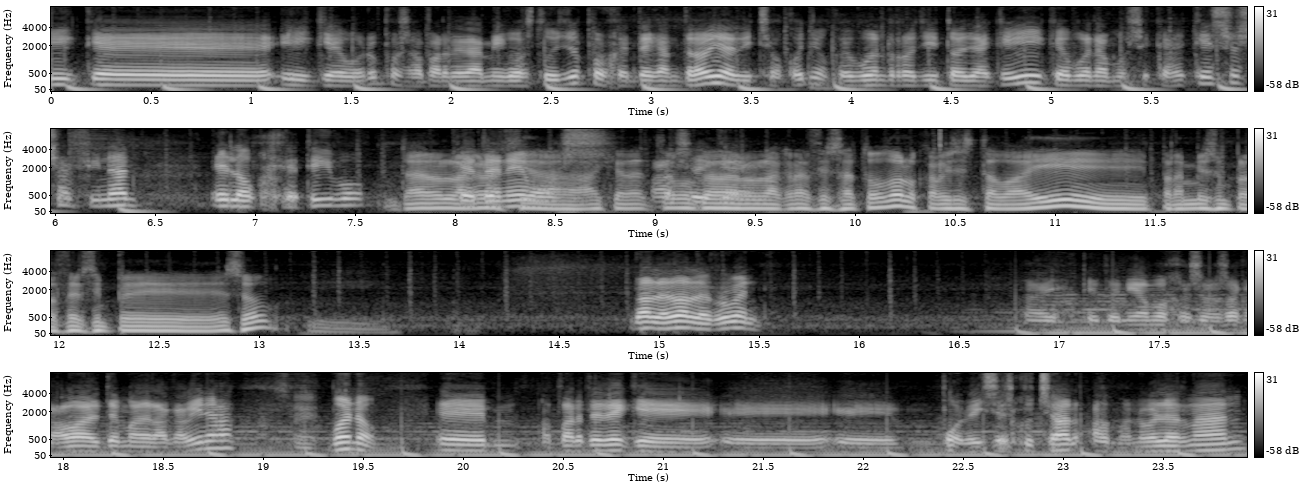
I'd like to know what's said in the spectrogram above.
Y que, y que, bueno, pues aparte de amigos tuyos, pues gente que ha entrado y ha dicho, coño, qué buen rollito hay aquí, qué buena música. Que eso es al final el objetivo. Daros que tenemos. hay que, dar- tengo Así que que- daros las gracias a todos los que habéis estado ahí. y Para mí es un placer siempre eso. y Dale, dale, Rubén. Ahí, que teníamos que se nos acababa el tema de la cabina. Bueno, eh, aparte de que eh, eh, podéis escuchar a Manuel Hernán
